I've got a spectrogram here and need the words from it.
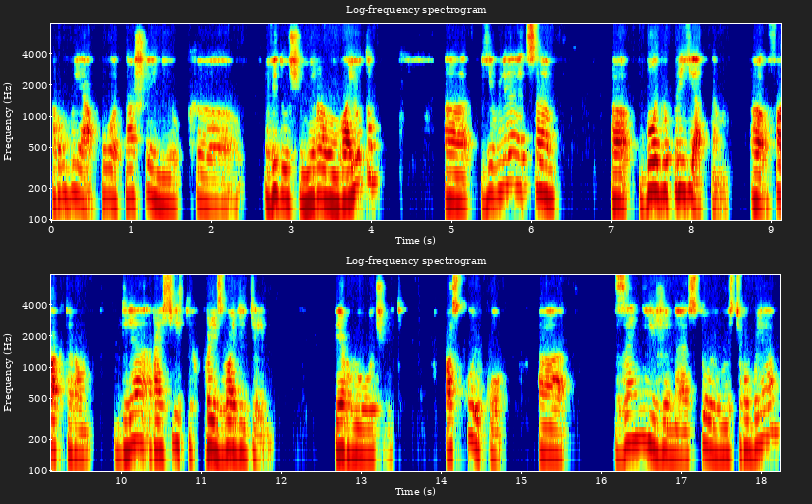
рубля по отношению к э, ведущим мировым валютам э, является э, благоприятным фактором для российских производителей в первую очередь, поскольку заниженная стоимость рубля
